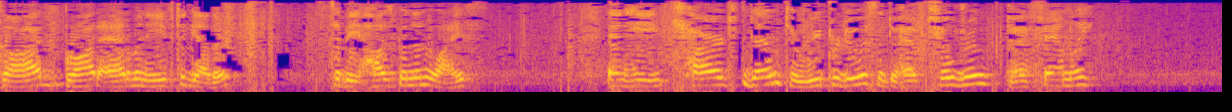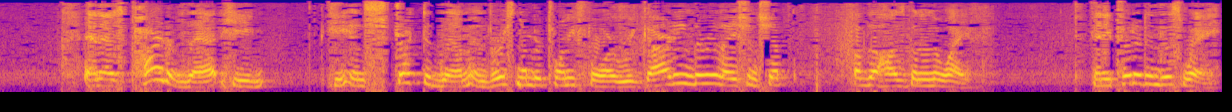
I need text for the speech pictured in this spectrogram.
God brought Adam and Eve together to be husband and wife, and he charged them to reproduce and to have children, to have family. And as part of that, he he instructed them in verse number 24 regarding the relationship of the husband and the wife. And he put it in this way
